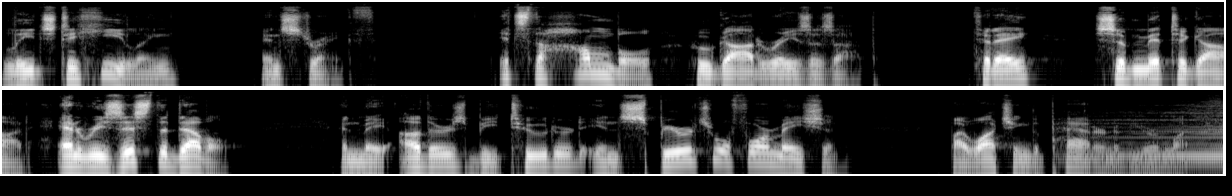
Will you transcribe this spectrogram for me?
leads to healing and strength. It's the humble who God raises up. Today, submit to God and resist the devil, and may others be tutored in spiritual formation by watching the pattern of your life.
